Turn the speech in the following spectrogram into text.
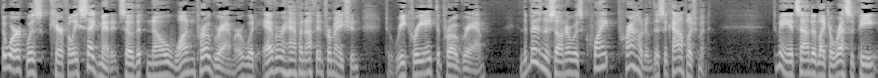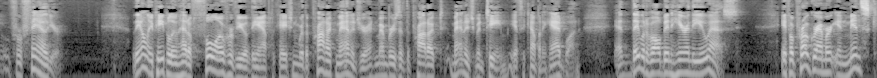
The work was carefully segmented so that no one programmer would ever have enough information to recreate the program, and the business owner was quite proud of this accomplishment. To me, it sounded like a recipe for failure. The only people who had a full overview of the application were the product manager and members of the product management team, if the company had one, and they would have all been here in the U.S. If a programmer in Minsk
